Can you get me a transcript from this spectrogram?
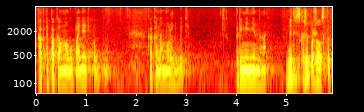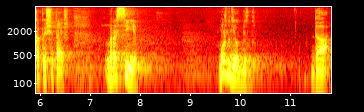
как-то пока могу понять, как она может быть применена. Дмитрий, скажи, пожалуйста, как ты считаешь, в России можно делать бизнес? Да.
